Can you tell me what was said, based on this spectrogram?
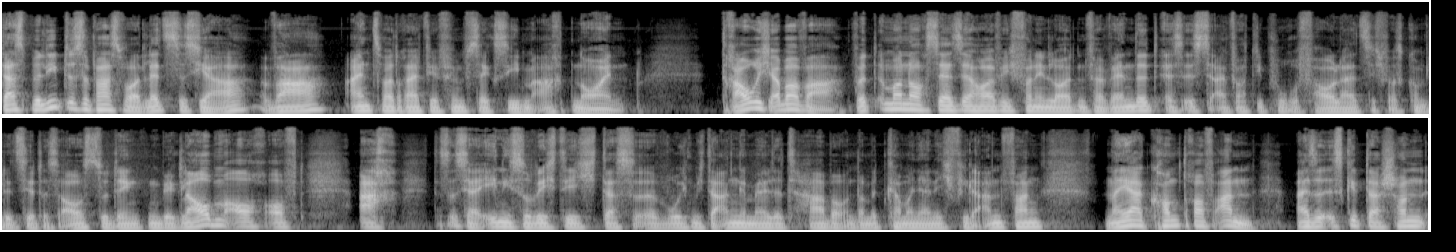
Das beliebteste Passwort letztes Jahr war 123456789. Traurig aber wahr, wird immer noch sehr, sehr häufig von den Leuten verwendet. Es ist einfach die pure Faulheit, sich was Kompliziertes auszudenken. Wir glauben auch oft, ach, das ist ja eh nicht so wichtig, das, äh, wo ich mich da angemeldet habe und damit kann man ja nicht viel anfangen. Naja, kommt drauf an. Also es gibt da schon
